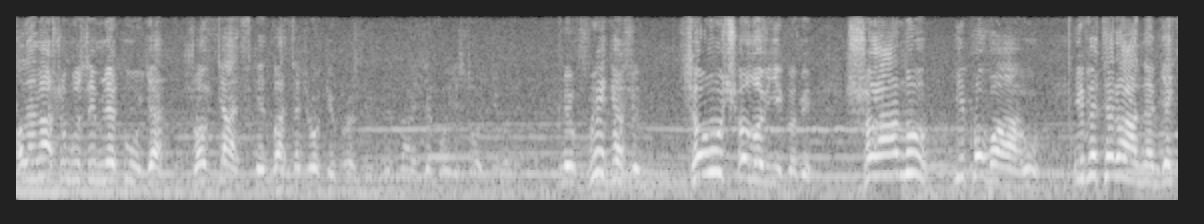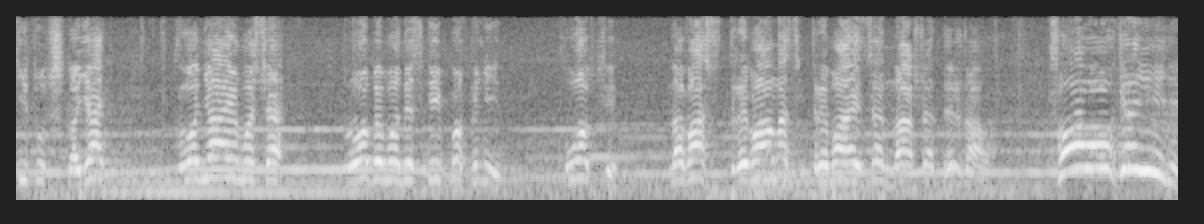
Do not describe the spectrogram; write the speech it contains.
Але нашому земляку, я жовтянський 20 років прожив, не знаю, з якої сотні вони. Ми викажемо цьому чоловікові шану і повагу. І ветеранам, які тут стоять, вклоняємося, робимо низький поклін. Хлопці, на вас трималась і тримається наша держава. Слава Україні!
